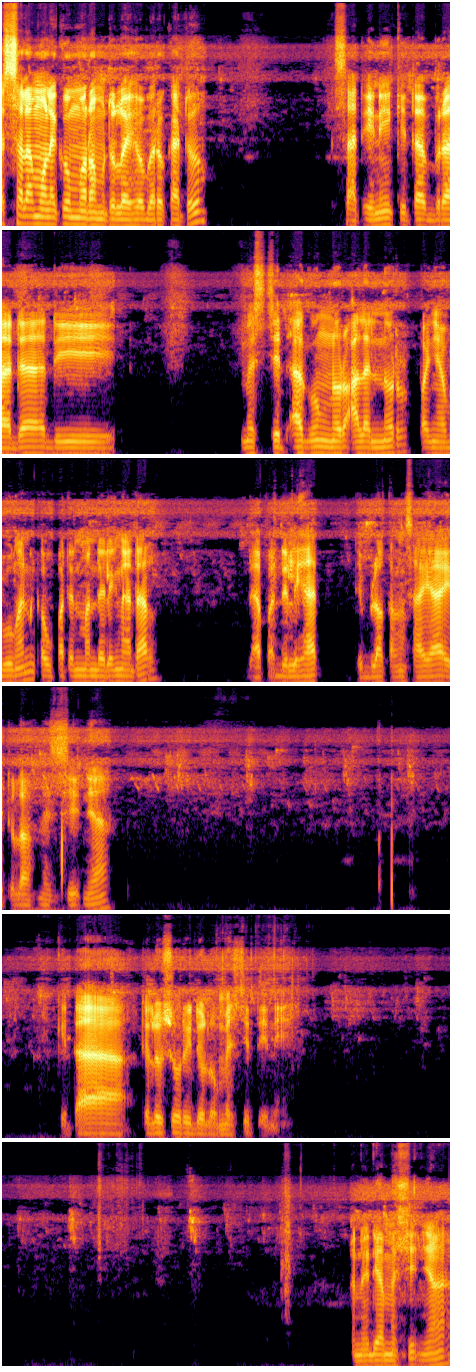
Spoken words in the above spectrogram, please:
Assalamualaikum warahmatullahi wabarakatuh. Saat ini kita berada di Masjid Agung Nur Alan Nur, Penyabungan, Kabupaten Mandailing Natal. Dapat dilihat di belakang saya itulah masjidnya. Kita telusuri dulu masjid ini. Ini dia masjidnya,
